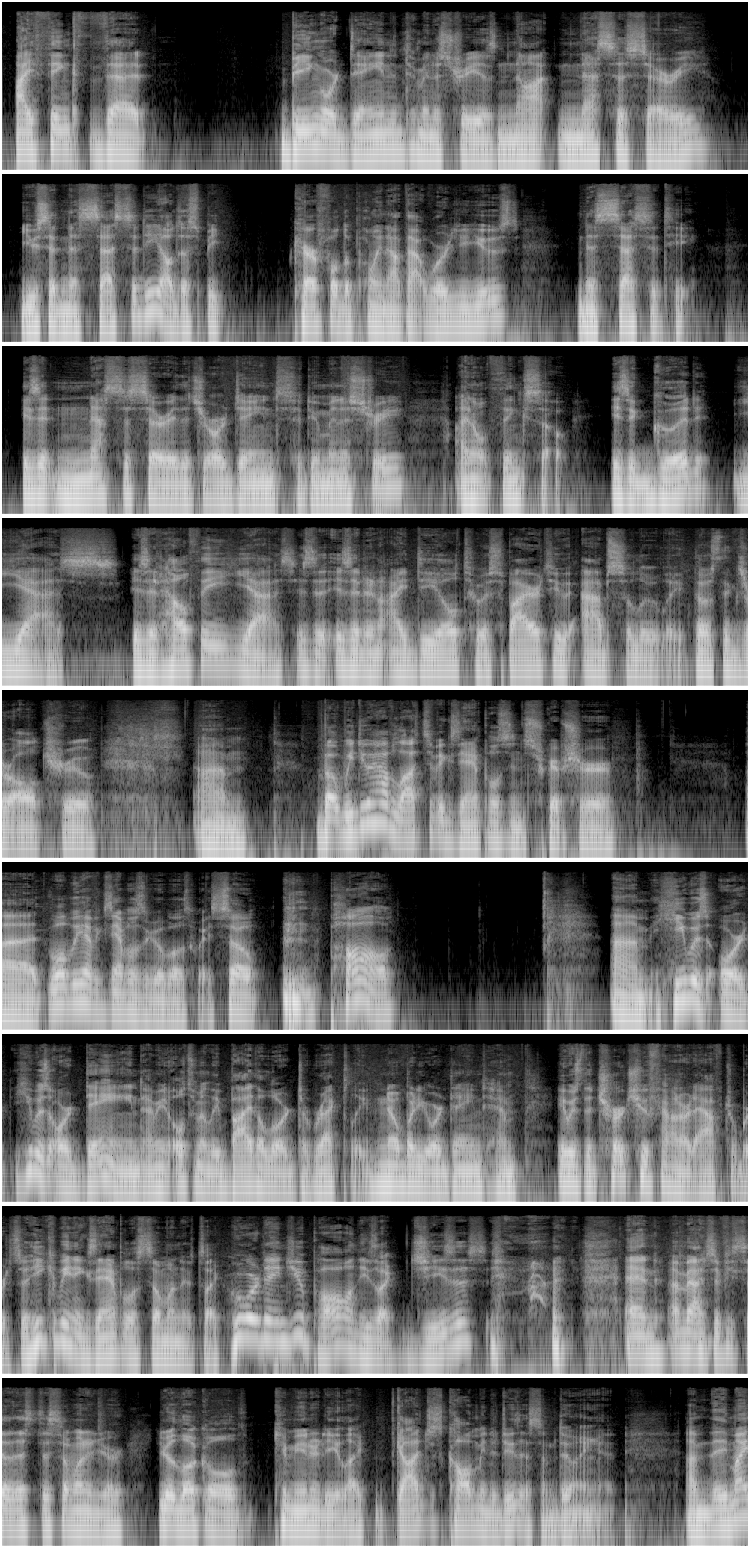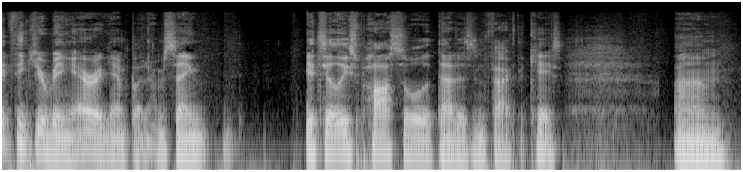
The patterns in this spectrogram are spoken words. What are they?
I think that being ordained into ministry is not necessary. You said necessity. I'll just be careful to point out that word you used necessity. Is it necessary that you're ordained to do ministry? I don't think so. Is it good? Yes. Is it healthy? Yes. Is it is it an ideal to aspire to? Absolutely. Those things are all true. Um, but we do have lots of examples in Scripture. Uh, well, we have examples that go both ways. So Paul um, he was or he was ordained. I mean, ultimately by the Lord directly. Nobody ordained him. It was the church who found out afterwards. So he could be an example of someone who's like, "Who ordained you, Paul?" And he's like, "Jesus." and imagine if you said this to someone in your your local community, like, "God just called me to do this. I'm doing it." Um, they might think you're being arrogant, but I'm saying it's at least possible that that is in fact the case. Um,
